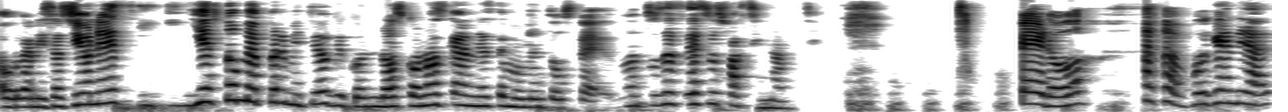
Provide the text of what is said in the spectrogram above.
organizaciones y, esto me ha permitido que los conozcan en este momento ustedes, ¿no? Entonces, eso es fascinante. Pero fue genial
